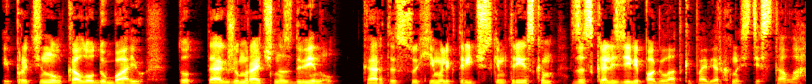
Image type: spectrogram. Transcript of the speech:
и протянул колоду Баю. Тот также мрачно сдвинул. Карты с сухим электрическим треском заскользили по гладкой поверхности стола.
